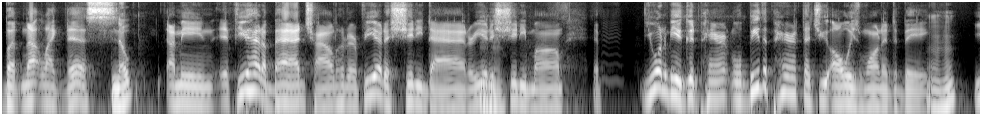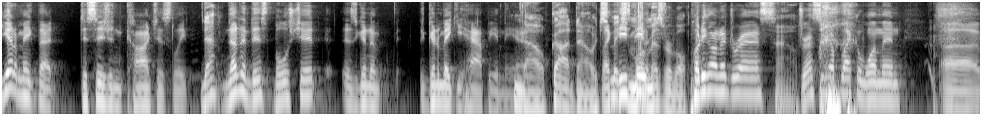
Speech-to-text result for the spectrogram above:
but not like this. Nope. I mean, if you had a bad childhood, or if you had a shitty dad, or you had a Mm-hmm. shitty mom, if you want to be a good parent, well, be the parent that you always wanted to be. You got to make that decision consciously. Mm-hmm. Yeah. None of this bullshit is gonna gonna make you happy in the end. No, God no. It just Like makes you more miserable. Putting on a dress, dressing up like a woman, uh,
